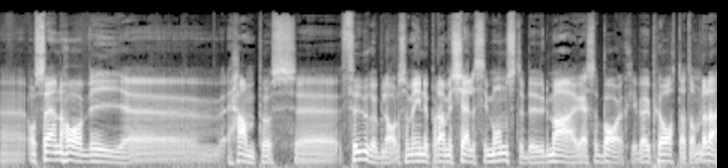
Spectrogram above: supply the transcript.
Eh, och sen har vi eh, Hampus eh, Furublad som är inne på det här med Chelsea monsterbud, Mares och Barkley. Vi har ju pratat om det där.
